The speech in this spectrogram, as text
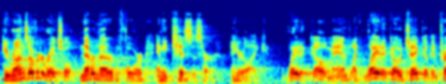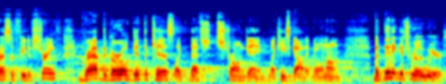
He runs over to Rachel, never met her before, and he kisses her. And you're like, Way to go, man. Like, way to go, Jacob. Impressive feat of strength. Grab the girl, get the kiss. Like, that's strong game. Like, he's got it going on. But then it gets really weird.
